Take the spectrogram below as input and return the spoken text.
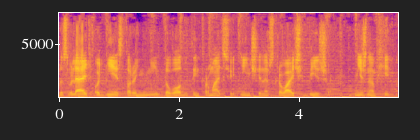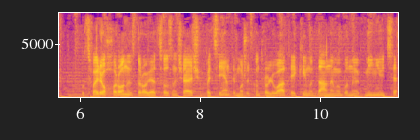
дозволяють одній стороні доводити інформацію іншій, не розкриваючи більше, ніж необхідно. У сфері охорони здоров'я це означає, що пацієнти можуть контролювати, якими даними вони обмінюються,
